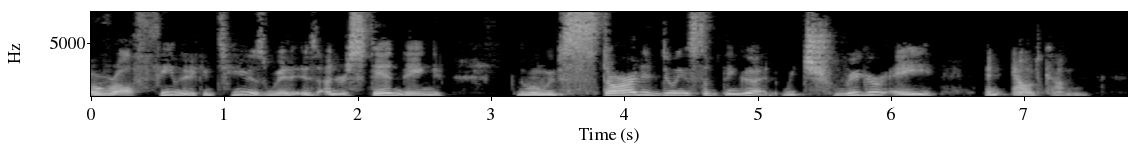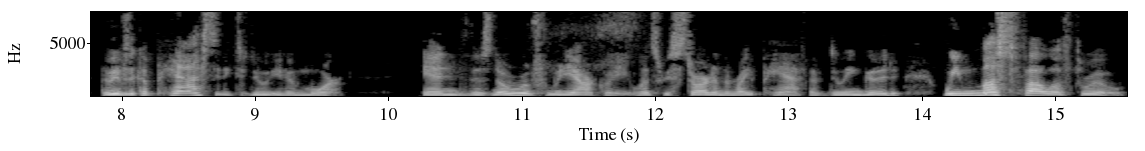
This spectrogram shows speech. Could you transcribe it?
overall theme that he continues with is understanding that when we've started doing something good, we trigger a an outcome that we have the capacity to do even more. And there's no room for mediocrity. Once we start on the right path of doing good, we must follow through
